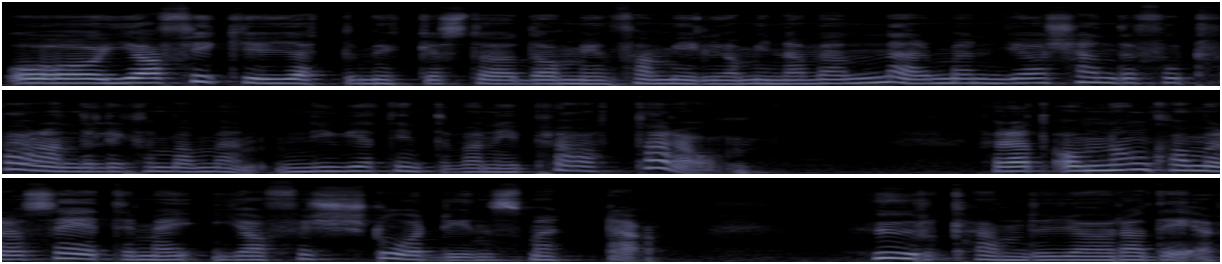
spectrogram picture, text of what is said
Och jag fick ju jättemycket stöd av min familj och mina vänner men jag kände fortfarande liksom att ni vet inte vad ni pratar om. För att om någon kommer och säger till mig, jag förstår din smärta. Hur kan du göra det?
